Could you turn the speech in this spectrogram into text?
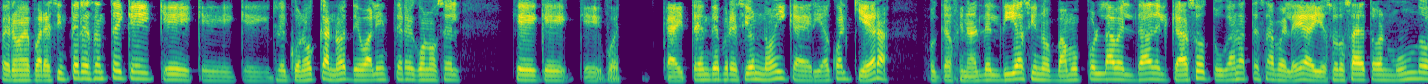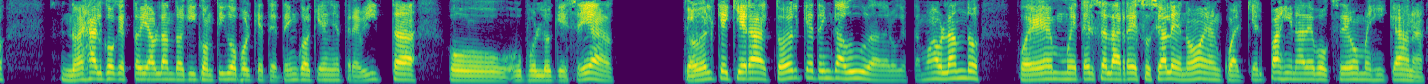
pero me parece interesante que, que, que, que reconozca, ¿no? Es de valiente reconocer que, que, que pues caíste en depresión, ¿no? Y caería cualquiera, porque al final del día, si nos vamos por la verdad del caso, tú ganaste esa pelea y eso lo sabe todo el mundo. No es algo que estoy hablando aquí contigo porque te tengo aquí en entrevista o, o por lo que sea. Todo el que quiera, todo el que tenga duda de lo que estamos hablando, puede meterse en las redes sociales, ¿no? En cualquier página de boxeo mexicana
